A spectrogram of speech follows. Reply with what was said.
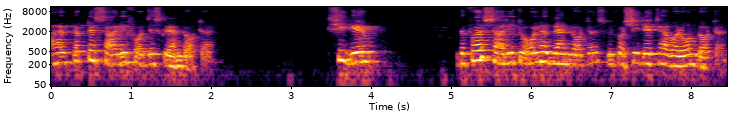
I have kept a sari for this granddaughter. She gave the first sari to all her granddaughters because she didn't have her own daughter.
